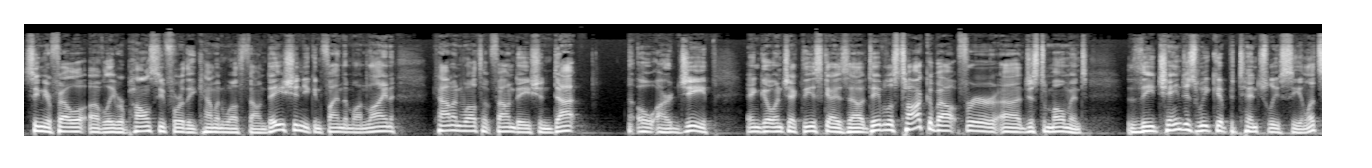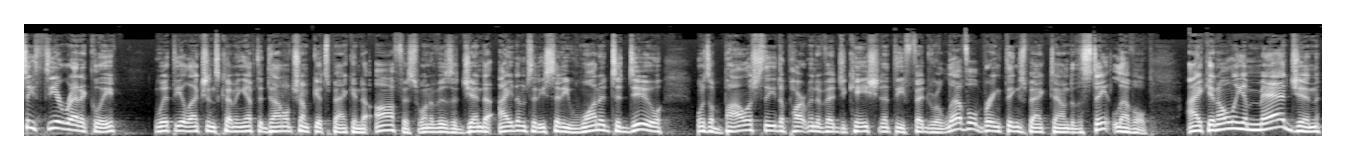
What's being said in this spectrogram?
Senior Fellow of Labor Policy for the Commonwealth Foundation. You can find them online, commonwealthfoundation.org, and go and check these guys out. David, let's talk about for uh, just a moment the changes we could potentially see. And let's say theoretically, with the elections coming up, that Donald Trump gets back into office. One of his agenda items that he said he wanted to do was abolish the Department of Education at the federal level, bring things back down to the state level. I can only imagine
